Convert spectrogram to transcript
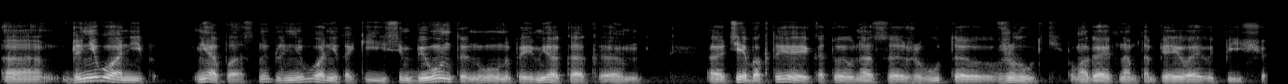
Для него они не опасны, для него они такие симбионты, ну, например, как эм, Э, те бактерии, которые у нас э, живут э, в желудке, помогают нам там переваривать пищу.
